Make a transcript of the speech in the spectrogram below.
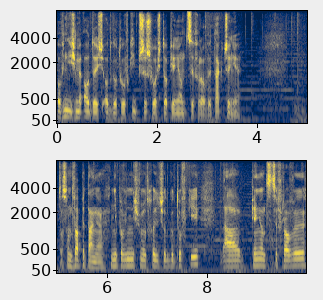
Powinniśmy odejść od gotówki, przyszłość to pieniądz cyfrowy, tak czy nie? To są dwa pytania. Nie powinniśmy odchodzić od gotówki, a pieniądz cyfrowy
